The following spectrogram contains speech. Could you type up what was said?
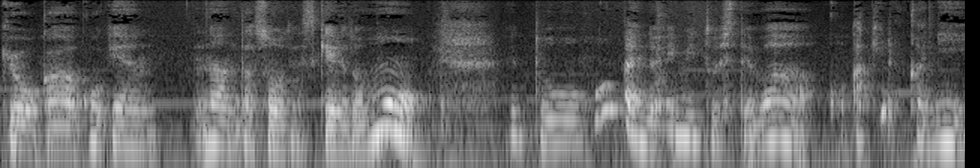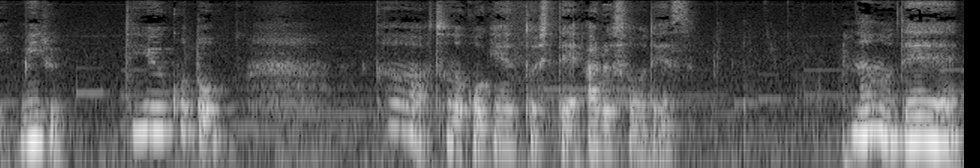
教が語源なんだそうですけれども、えっと、本来の意味としてはこう明らかに見るっていうことがその語源としてあるそうです。なので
